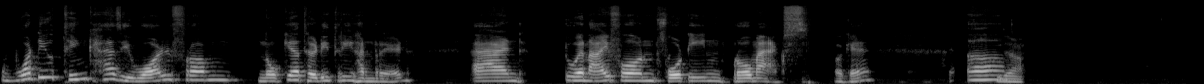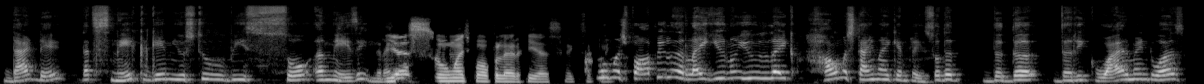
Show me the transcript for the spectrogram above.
what do you think has evolved from nokia 3300 and to an iphone 14 pro max? Okay. Uh, yeah. that day that snake game used to be so amazing right? Yes so much popular. Yes exactly. so much popular. Like you know you like how much time i can play? So the the the, the requirement was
